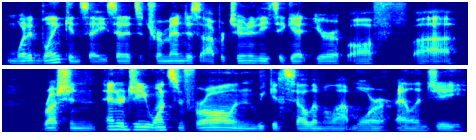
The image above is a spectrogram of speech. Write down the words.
What did Blinken say? He said it's a tremendous opportunity to get Europe off uh, Russian energy once and for all, and we could sell them a lot more LNG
